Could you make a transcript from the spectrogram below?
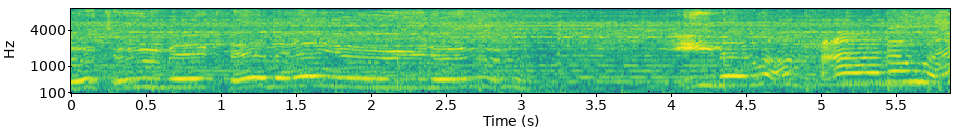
Bütün bekleme yürü İmer var mana ve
